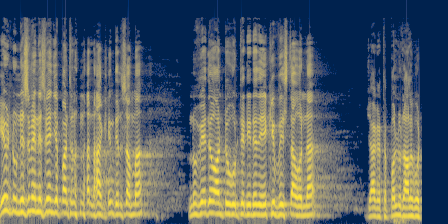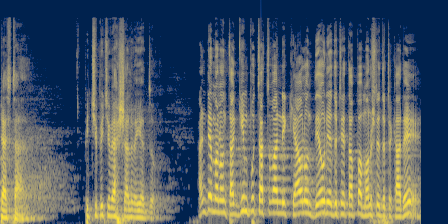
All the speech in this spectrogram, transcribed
ఏమిటి నువ్వు నిజమే నిజమే అని చెప్పంటున్నా నాకేం తెలుసమ్మా? నువ్వేదో అంటూ ఉంటే నేనేదో ఏకీభవిస్తా ఉన్నా? జాగ్రత్త పళ్ళు రాలగొట్టేస్తా. పిచ్చి పిచ్చి వేషాలు వేయొద్దు. అంటే మనం తగ్గింపు తత్వాన్ని కేవలం దేవుని ఎదుటే తప్ప మనుషుని ఎదుట కాదే.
